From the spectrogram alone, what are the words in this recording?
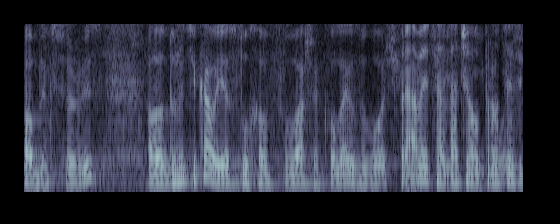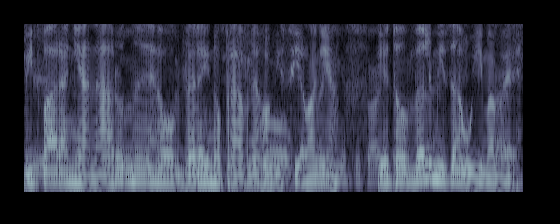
public service. Ale дуже цікаво, я слухав вашich колег z Угорщiny. Práve sa začal proces vytvárania národného verejnoprávneho vysielania. Je to veľmi zaujímavé.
